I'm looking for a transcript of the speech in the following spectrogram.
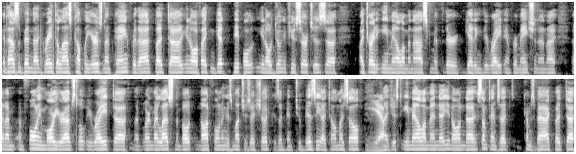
it hasn't been that great the last couple of years, and I'm paying for that. But uh, you know, if I can get people, you know, doing a few searches, uh, I try to email them and ask them if they're getting the right information. And I and I'm I'm phoning more. You're absolutely right. Uh, I've learned my lesson about not phoning as much as I should because I've been too busy. I tell myself. Yeah. I just email them, and uh, you know, and uh, sometimes that comes back. But uh,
